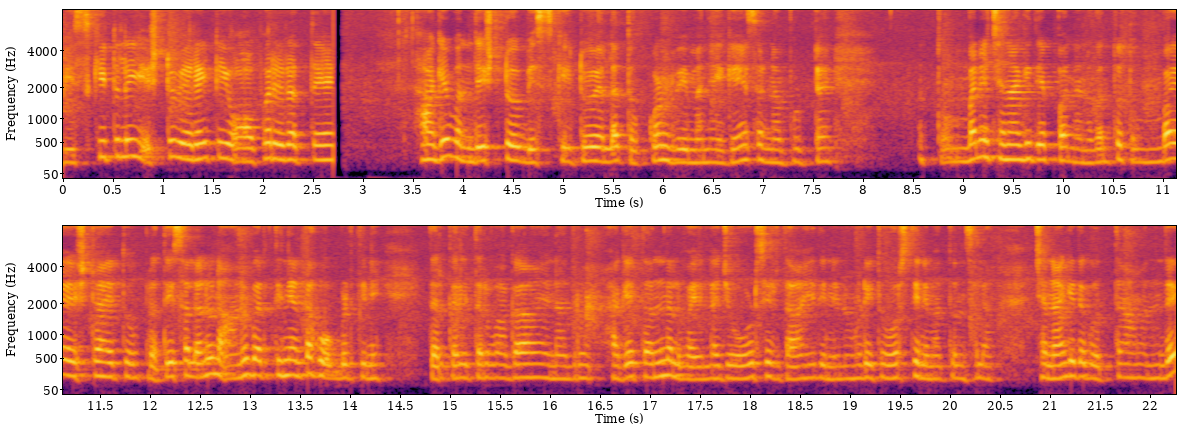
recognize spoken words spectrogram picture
ಬಿಸ್ಕಿಟಲ್ಲಿ ಎಷ್ಟು ವೆರೈಟಿ ಆಫರ್ ಇರುತ್ತೆ. ಹಾಗೆ ಒಂದಿಷ್ಟು ಬಿಸ್ಕಿಟು ಎಲ್ಲ ತಕ್ಕೊಂಡ್ವಿ ಮನೆಗೆ, ಸಣ್ಣ ಪುಟ್ಟ. ತುಂಬಾ ಚೆನ್ನಾಗಿದೆಯಪ್ಪ, ನನಗಂತೂ ತುಂಬ ಇಷ್ಟ ಆಯಿತು. ಪ್ರತಿ ಸಲವೂ ನಾನು ಬರ್ತೀನಿ ಅಂತ ಹೋಗ್ಬಿಡ್ತೀನಿ. ತರಕಾರಿ ತರುವಾಗ ಏನಾದರೂ ಹಾಗೆ ತಂದಲ್ವ ಎಲ್ಲ ಜೋಡಿಸಿಡ್ತಾ ಇದ್ದೀನಿ. ನೋಡಿ, ತೋರಿಸ್ತೀನಿ ಮತ್ತೊಂದು ಸಲ ಚೆನ್ನಾಗಿದೆ ಗೊತ್ತಾ? ಒಂದೇ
